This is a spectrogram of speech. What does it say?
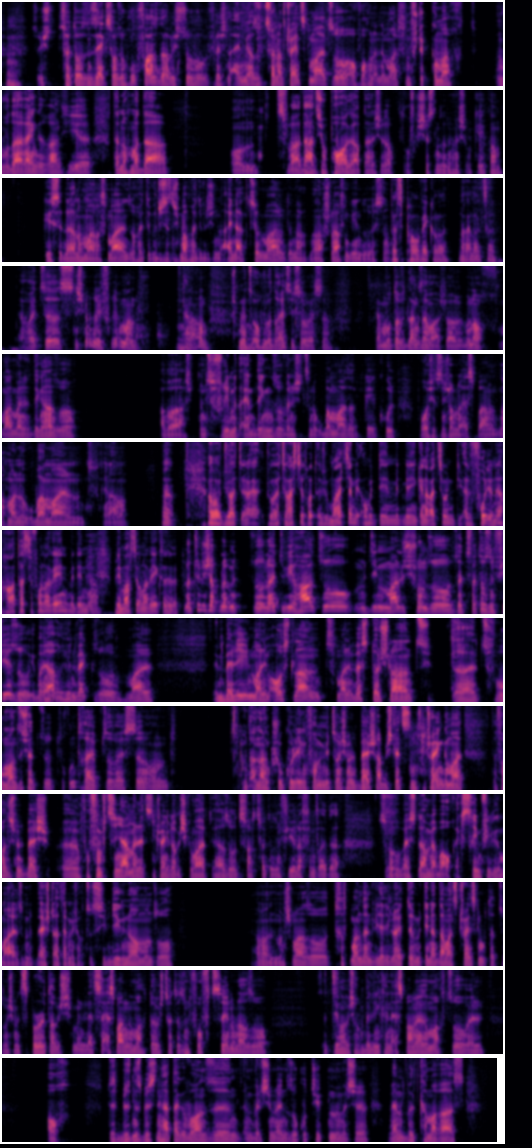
so ich, 2006 war so Hochphase, da habe ich so vielleicht in einem Jahr so 200 Trains gemalt, so auch Wochenende mal fünf Stück gemacht, irgendwo da reingerannt, hier, dann nochmal da. Und zwar, da hatte ich auch Power gehabt, da hatte ich auch drauf geschissen, so dann habe ich, okay, komm, gehst du da nochmal was malen, so heute würde ich das nicht machen, heute würde ich in eine Aktion malen und danach, danach schlafen gehen, so weißt du. Das ist Power weg, oder? Nach einer Aktion. Ja, heute ist es nicht mehr so wie früher, Mann. Keine Ahnung. Ich bin jetzt auch über 30, so, weißt du. Der Motor wird langsamer. Ich habe immer noch mal meine Dinger so. Aber ich bin zufrieden mit einem Ding. So, wenn ich jetzt eine U-Bahn mal sage, okay, cool, brauche ich jetzt nicht noch eine S-Bahn und nochmal eine U-Bahn malen und keine Ahnung. Ja. Aber du hast, äh, du hast, du hast ja trotzdem, also du malst ja mit, auch mit den, mit, mit den Generationen, die, also vor dir, ne? Hart hast du vorhin erwähnt, mit denen, Ja. mit denen machst du unterwegs. Also, Natürlich habe mit so Leute wie Hart so, mit dem male ich schon so seit 2004 so, über Jahre hinweg, so mal in Berlin, mal im Ausland, mal in Westdeutschland, äh, halt, wo man sich halt so rumtreibt, so weißt du, und mit anderen Crew-Kollegen von mir, zum Beispiel mit Bash habe ich letztens einen Train gemalt, davor hatte ich mit Bash äh, vor 15 Jahren meinen letzten Train, glaube ich, gemalt, ja, so, das war 2004 oder 2005, Alter, so, weißt du, da haben wir aber auch extrem viel gemalt, also mit Bash, da hat er mich auch zu CMD genommen und so. Ja, man, manchmal so trifft man dann wieder die Leute, mit denen er damals Trains gemacht hat. Zum Beispiel mit Spirit habe ich meine letzte S-Bahn gemacht, glaube ich, 2015 oder so. Seitdem habe ich auch in Berlin keine S-Bahn mehr gemacht, so, weil auch das Business ein bisschen härter geworden sind, irgendwelche neuen Soko-Typen, irgendwelche Wärmebildkameras.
